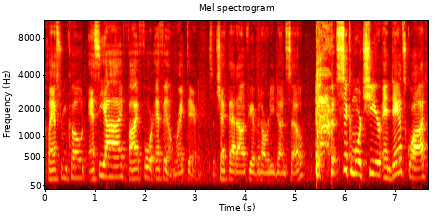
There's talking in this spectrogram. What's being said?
Classroom code E SEI 54FM right there. So check that out if you haven't already done so. Sycamore Cheer and Dance Squad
